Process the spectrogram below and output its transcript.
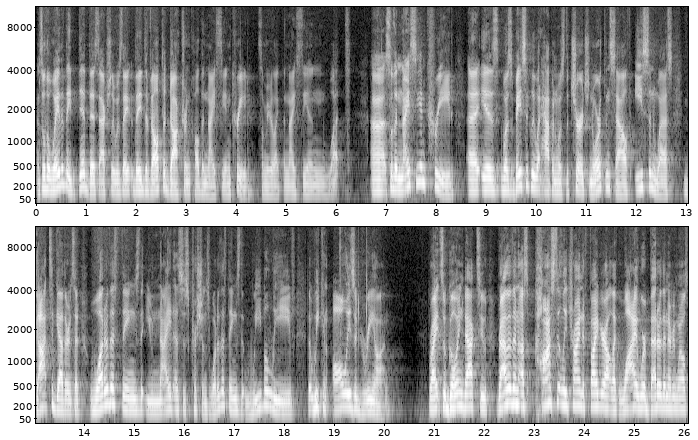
And so the way that they did this actually was they, they developed a doctrine called the Nicene Creed. Some of you are like, the Nicene what? Uh, so the Nicene Creed uh, is, was basically what happened was the church, north and south, east and west, got together and said, what are the things that unite us as Christians? What are the things that we believe that we can always agree on? Right? So going back to rather than us constantly trying to figure out like why we're better than everyone else,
